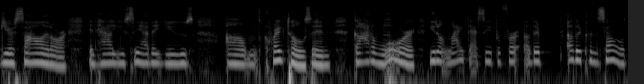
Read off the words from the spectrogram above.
Gear Solid, or and how you see how they use um, Kratos and God of War, you don't like that, so you prefer other other consoles.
